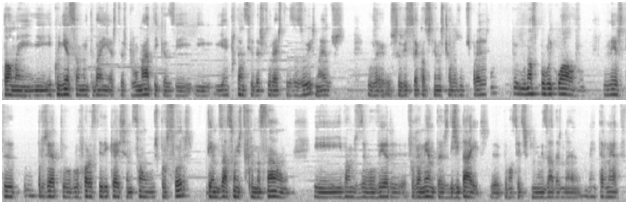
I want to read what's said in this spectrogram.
tomem e, e conheçam muito bem estas problemáticas e, e, e, a importância das florestas azuis, não é? os, os, os serviços ecossistemas que elas nos prestam. O nosso público-alvo neste projeto Blue Forest Education são os professores, temos ações de formação e vamos desenvolver ferramentas digitais eh, que vão ser disponibilizadas na, na internet,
